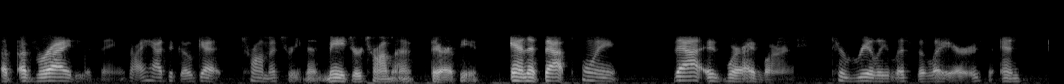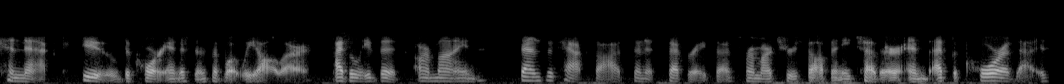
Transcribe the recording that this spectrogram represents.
a, a, variety of things. I had to go get trauma treatment, major trauma therapy. And at that point, that is where I learned to really lift the layers and connect to the core innocence of what we all are. I believe that our mind sends attack thoughts and it separates us from our true self and each other. And at the core of that is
